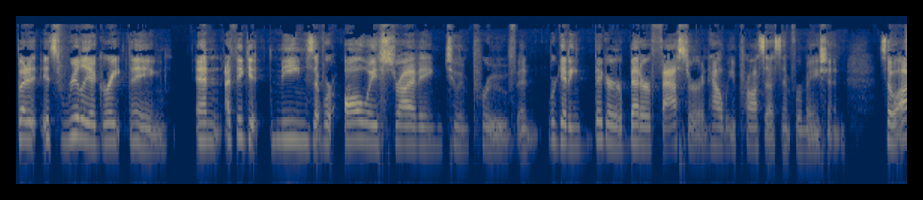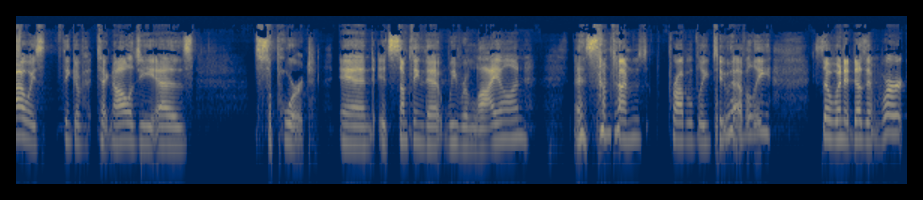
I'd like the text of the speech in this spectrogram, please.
But it, it's really a great thing and I think it means that we're always striving to improve and we're getting bigger, better, faster in how we process information. So I always think of technology as support and it's something that we rely on and sometimes probably too heavily. So when it doesn't work,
